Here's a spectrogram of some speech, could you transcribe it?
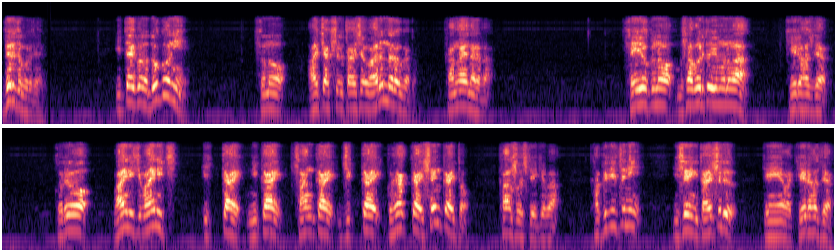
出るところである。一体このどこにその愛着する対象があるんだろうかと考えならば性欲の貪りというものは消えるはずである。これを毎日毎日1回、2回、3回、10回、500回、1000回と乾燥していけば確実に異性に対する減塩は消えるはずである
